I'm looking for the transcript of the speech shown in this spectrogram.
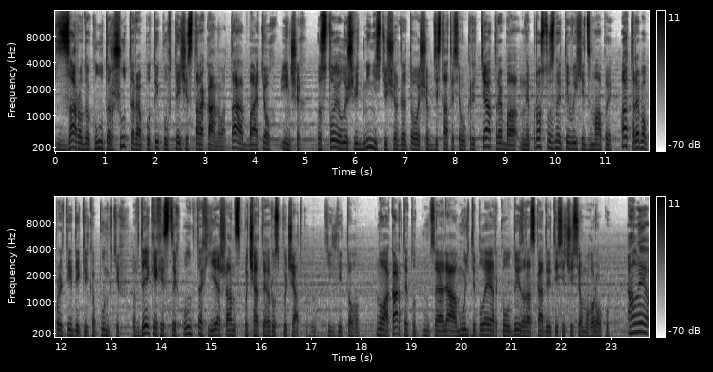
зародок лутер-шутера по типу втечі з Тараканова та багатьох інших. З тою лише відмінністю, що для того, щоб дістатися укриття, треба не просто знайти вихід з мапи, а треба пройти декілька пунктів. В деяких із цих пунктах є шанс почати гру спочатку, ну, тільки того. Ну а карти тут ну, це аля мультиплеєр колди зразка 2007 року. Але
